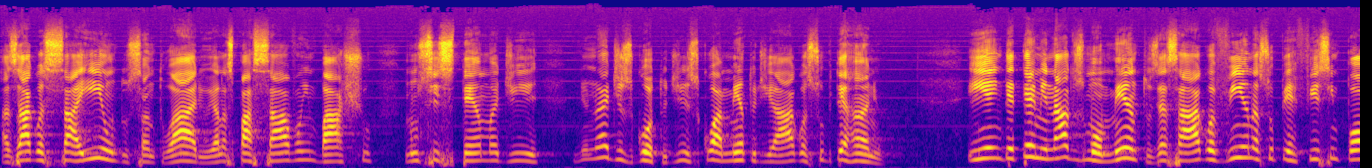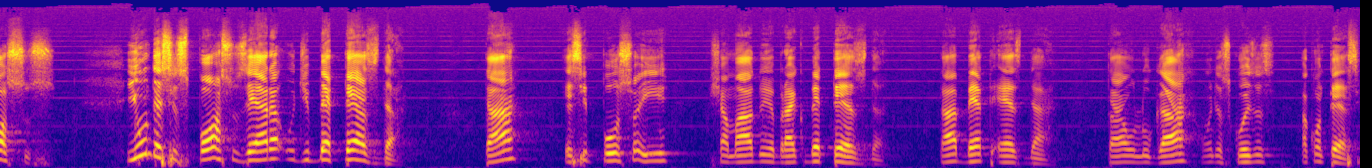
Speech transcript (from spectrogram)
as águas saíam do santuário e elas passavam embaixo num sistema de não é de esgoto, de escoamento de água subterrâneo. E em determinados momentos essa água vinha na superfície em poços. E um desses poços era o de Betesda, tá? Esse poço aí chamado em hebraico Betesda tá? Bet Esda, tá? O lugar onde as coisas acontecem.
